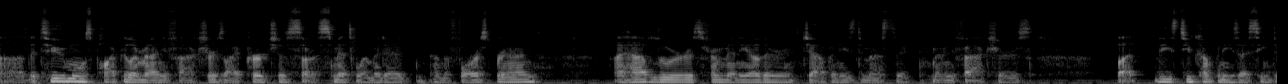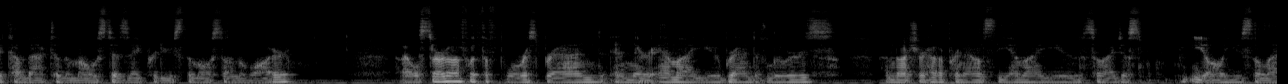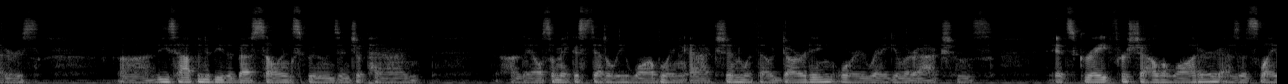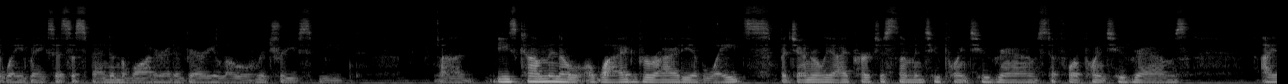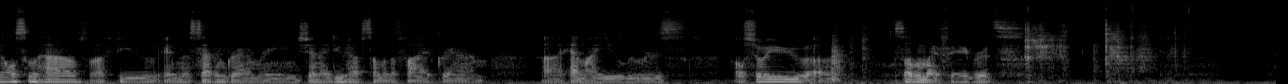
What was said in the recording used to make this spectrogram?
Uh, the two most popular manufacturers I purchase are Smith Limited and the Forest brand. I have lures from many other Japanese domestic manufacturers, but these two companies I seem to come back to the most as they produce the most on the water. I will start off with the Forest brand and their MIU brand of lures. I'm not sure how to pronounce the MIU, so I just, I'll use the letters. Uh, these happen to be the best-selling spoons in Japan. Uh, they also make a steadily wobbling action without darting or irregular actions. It's great for shallow water as its lightweight makes it suspend in the water at a very low retrieve speed. Uh, these come in a, a, wide variety of weights, but generally I purchase them in 2.2 grams to 4.2 grams. I also have a few in the 7 gram range, and I do have some of the 5 gram uh, MIU lures. I'll show you uh, some of my favorites.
